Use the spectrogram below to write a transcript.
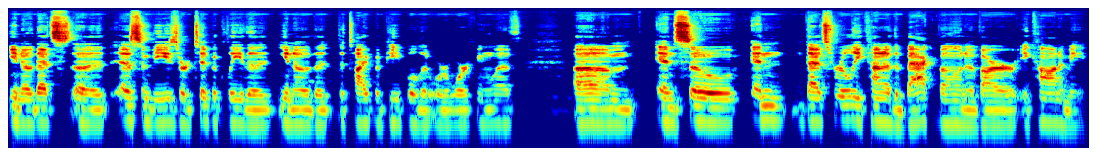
you know, that's uh, SMBs are typically the you know the the type of people that we're working with um, and so and that's really kind of the backbone of our economy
